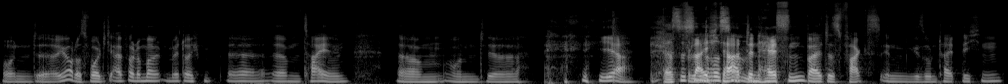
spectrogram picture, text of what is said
Und äh, ja, das wollte ich einfach nur mal mit euch äh, ähm, teilen. Ähm, und äh, ja. das ist Vielleicht hat in Hessen bald das Fax in gesundheitlichen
